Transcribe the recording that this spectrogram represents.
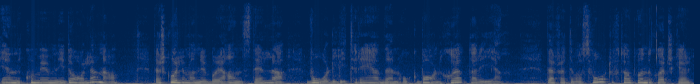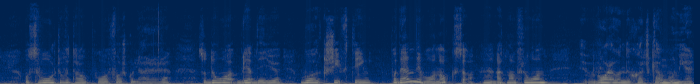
en kommun i Dalarna där skulle man nu börja anställa vårdbiträden och barnskötare igen. Därför att det var svårt att få tag på undersköterskor och svårt att få tag på förskollärare. Så då blev det ju workshifting på den nivån också. Att man från vara undersköterska och gå ner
